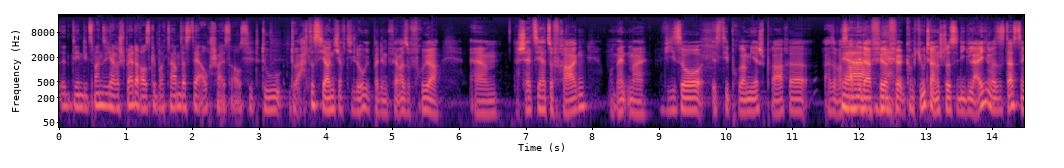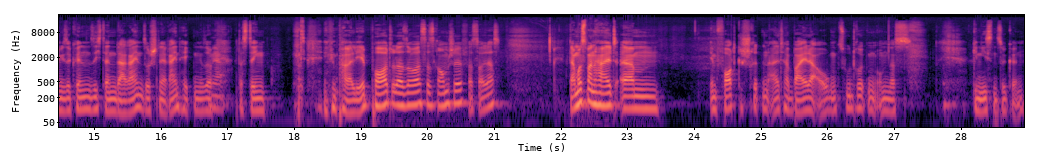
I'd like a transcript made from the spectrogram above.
den die 20 Jahre später rausgebracht haben, dass der auch scheiße aussieht. Du, du achtest ja auch nicht auf die Logik bei dem Film. Also früher, ähm, da stellst du dir halt so Fragen, Moment mal, wieso ist die Programmiersprache, also was Ja, haben die da für, ja. für Computeranschlüsse, die gleichen? Was ist das denn? Wieso können sie sich dann da rein so schnell reinhacken? So, Ja. hat das Ding irgendwie ein Parallelport oder sowas, das Raumschiff? Was soll das? Da muss man halt ähm, im fortgeschrittenen Alter beide Augen zudrücken, um das genießen zu können.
